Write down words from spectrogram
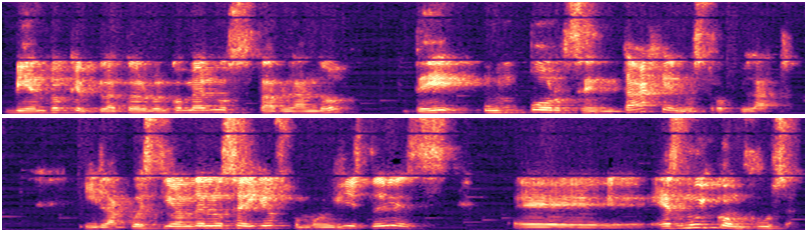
viendo que el plato del buen comer nos está hablando de un porcentaje en nuestro plato. Y la cuestión de los sellos, como dijiste, es, eh, es muy confusa.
